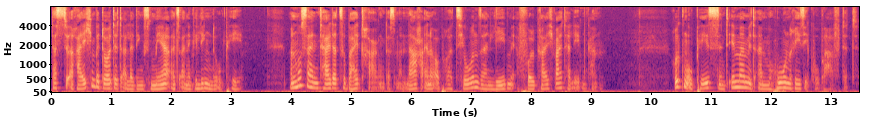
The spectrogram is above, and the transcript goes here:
Das zu erreichen bedeutet allerdings mehr als eine gelingende OP. Man muss seinen Teil dazu beitragen, dass man nach einer Operation sein Leben erfolgreich weiterleben kann. Rücken-OPs sind immer mit einem hohen Risiko behaftet.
